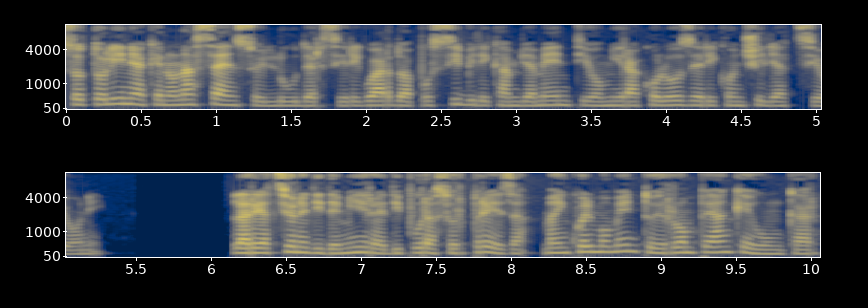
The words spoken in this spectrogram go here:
Sottolinea che non ha senso illudersi riguardo a possibili cambiamenti o miracolose riconciliazioni. La reazione di Demir è di pura sorpresa, ma in quel momento irrompe anche Unkar,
